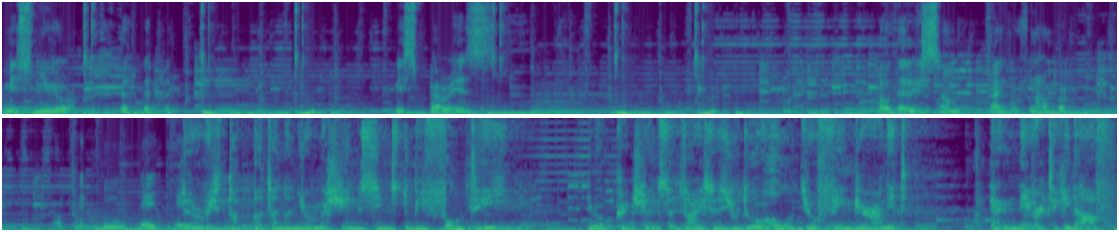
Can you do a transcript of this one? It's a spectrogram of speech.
Miss New York. Miss Paris. Oh, there is some kind of number. Okay, 288. The restart button on your machine seems to be faulty. Your conscience advises you to hold your finger on it and never take it off.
